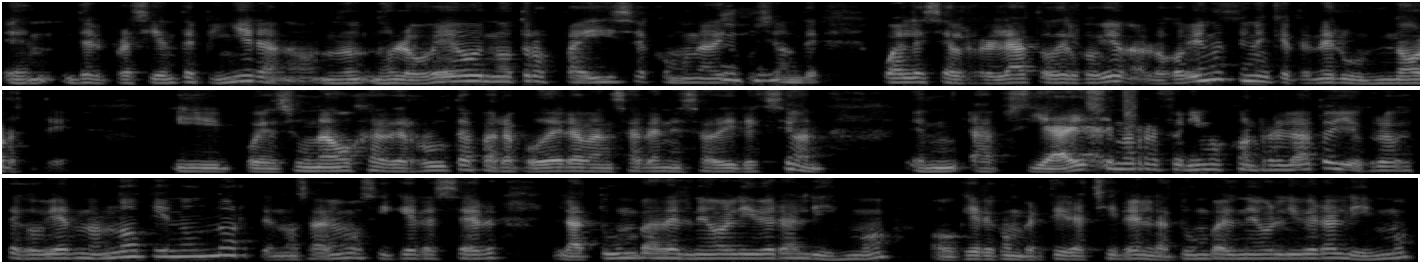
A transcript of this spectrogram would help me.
del presidente Piñera. ¿no? No, lo veo en otros países como una discusión de cuál es el relato del gobierno. Los gobiernos tienen que tener un norte y pues una hoja de ruta para poder avanzar en esa dirección. Si a eso nos referimos con relato, yo creo que este gobierno no tiene un norte. No sabemos si quiere ser la tumba del neoliberalismo o quiere convertir a Chile en la tumba del neoliberalismo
